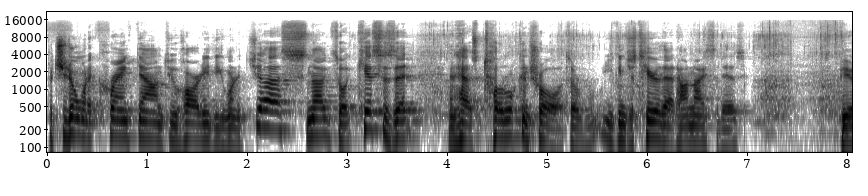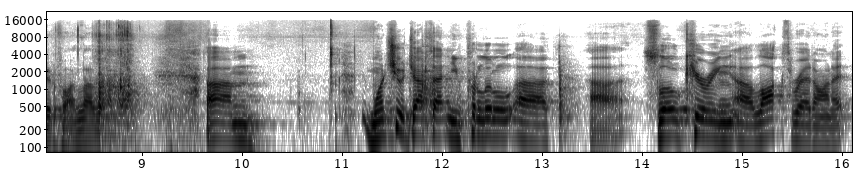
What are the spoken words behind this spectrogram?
but you don't want it cranked down too hard either. You want it just snug so it kisses it and has total control. So you can just hear that, how nice it is. Beautiful, I love it. Um, once you adjust that and you put a little uh, uh, slow curing uh, lock thread on it,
